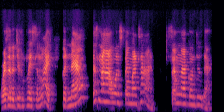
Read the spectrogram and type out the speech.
or I was at a different place in life. But now that's not how I want to spend my time. So I'm not going to do that.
